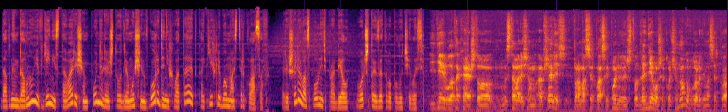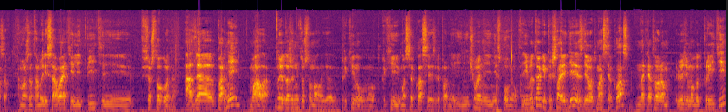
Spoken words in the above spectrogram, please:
Давным-давно Евгений с товарищем поняли, что для мужчин в городе не хватает каких-либо мастер-классов решили восполнить пробел. Вот что из этого получилось. Идея была такая, что мы с товарищем общались про мастер-классы и поняли, что для девушек очень много в городе мастер-классов. Можно там и рисовать, и лепить, и все что угодно. А для парней мало. Ну, я даже не то, что мало, я прикинул, ну, какие мастер-классы есть для парней, и ничего не, не вспомнил. И в итоге пришла идея сделать мастер-класс, на котором люди могут прийти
